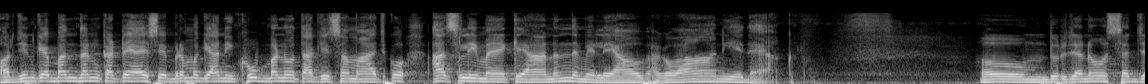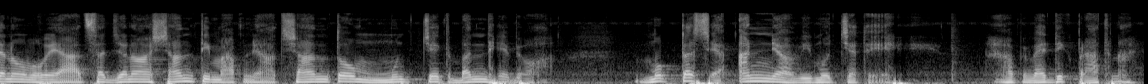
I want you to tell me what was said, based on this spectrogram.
और जिनके बंधन कटे, ऐसे ब्रह्मज्ञानी खूब बनो ताकि समाज को असली मय के आनंद में ले आओ भगवान, ये दया करो। ओम दुर्जनो सज्जनो भूयात सज्जना शांति मापन्यात शांतो मुचित बंधे व्यवहार। मुक्त से अन्य विमुच्यते। आप वैदिक प्रार्थना है।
